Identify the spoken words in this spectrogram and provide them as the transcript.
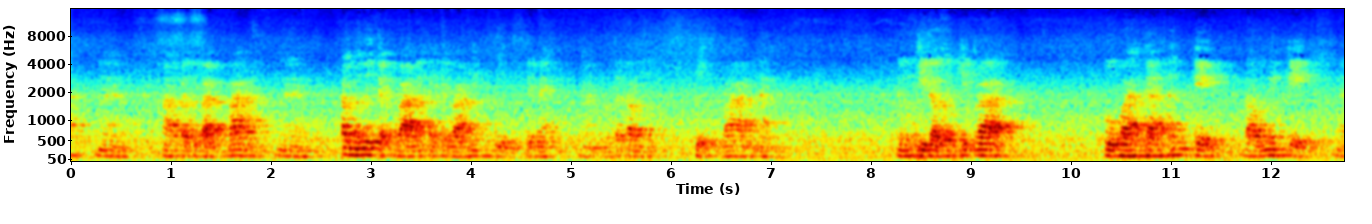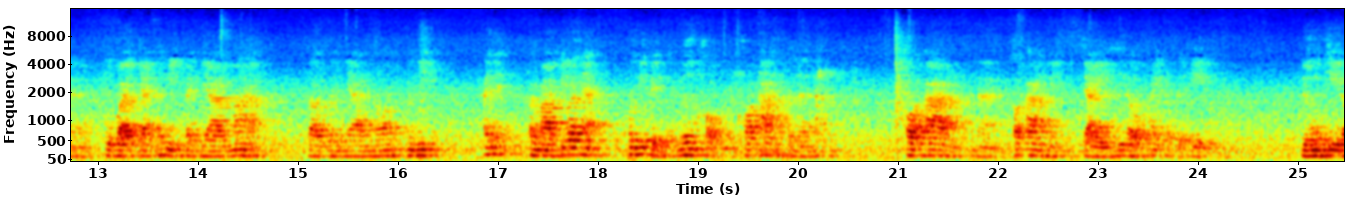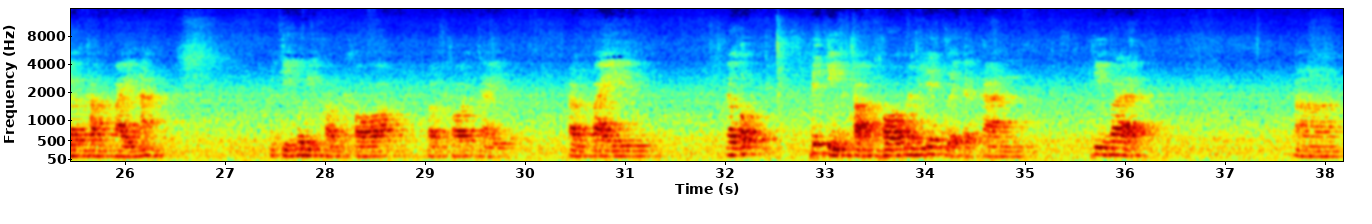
มาปฏิบัติบ้างนะถ้ามันรู้จักวางแล้วใครจะวางให้ถูกใช่ไหมมันก็ต้องฝึกบ้างนะบางทีเราก็คิดว่าครูบาอาจารย์ท่านเก่งเราไม่เก่งนะครูบาอาจารย์ท่านมีปัญญามาก เราปัญญาน้อยวันนี้อันนี้สมาธิว่าเนี่ยพวกนี้เป็นเรื่องของข้ออ้างเท่านั้นนะข้ออ้างนะข้ออ้างในใจที่เราให้กับตัวเองหรือบางทีเราทำไปนะบางทีก็มีความท้อความท้อใจทำไป แล้วก็ที่จริงความท้อมันไม่ได้เกิดจากการที่ว่า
